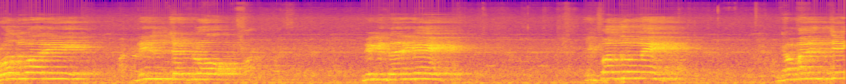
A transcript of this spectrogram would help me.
రోజువారీ డీజిల్ చెట్లో మీకు జరిగే ఇబ్బందుల్ని గమనించి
